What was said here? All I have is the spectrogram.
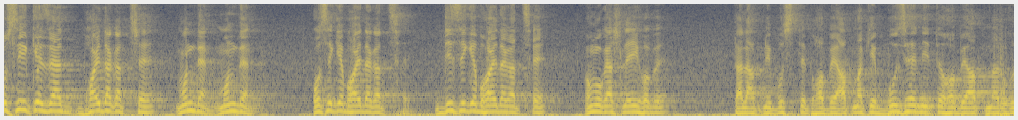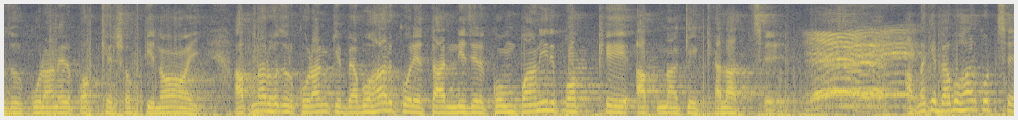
ওসিকে যা ভয় দেখাচ্ছে, মন দেন মন দেন, ওসিকে ভয় দেখাচ্ছে, ডিসিকে ভয় দেখাচ্ছে, অমুক আসলেই হবে। তাহলে আপনি বুঝতে হবে, আপনাকে বুঝে নিতে হবে আপনার হুজুর কোরআনের পক্ষের শক্তি নয়। আপনার হুজুর কোরআনকে ব্যবহার করে তার নিজের কোম্পানির পক্ষে আপনাকে খেলাচ্ছে। আপনাকে ব্যবহার করছে।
